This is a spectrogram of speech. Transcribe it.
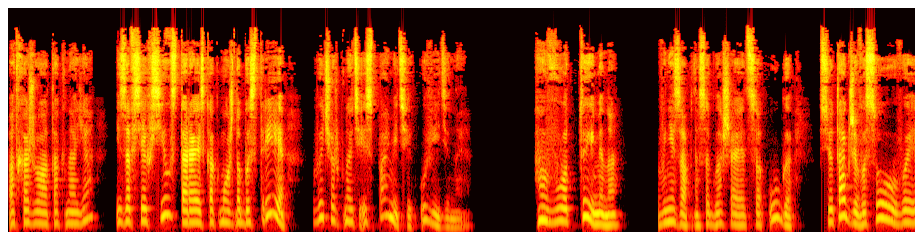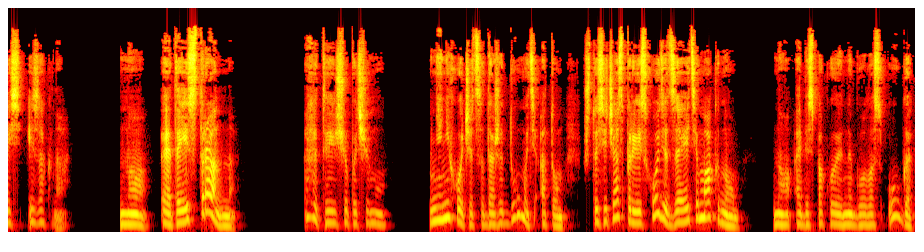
Отхожу от окна я, изо всех сил стараясь как можно быстрее вычеркнуть из памяти увиденное. Вот именно. Внезапно соглашается Уга, все так же высовываясь из окна. Но это и странно. Это еще почему? Мне не хочется даже думать о том, что сейчас происходит за этим окном, но обеспокоенный голос Уга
